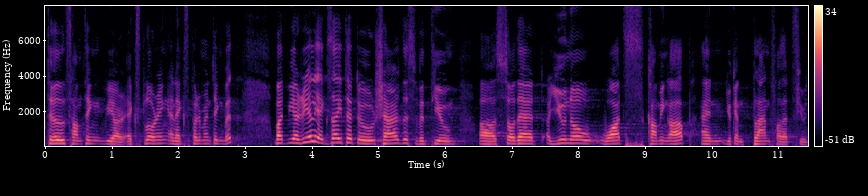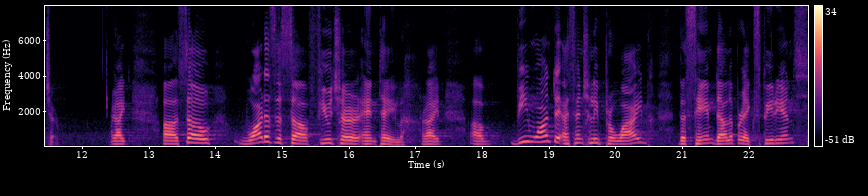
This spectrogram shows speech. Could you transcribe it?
still something we are exploring and experimenting with. But we are really excited to share this with you uh, so that you know what's coming up and you can plan for that future right? Uh, so what does this uh, future entail, right? Uh, we want to essentially provide the same developer experience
